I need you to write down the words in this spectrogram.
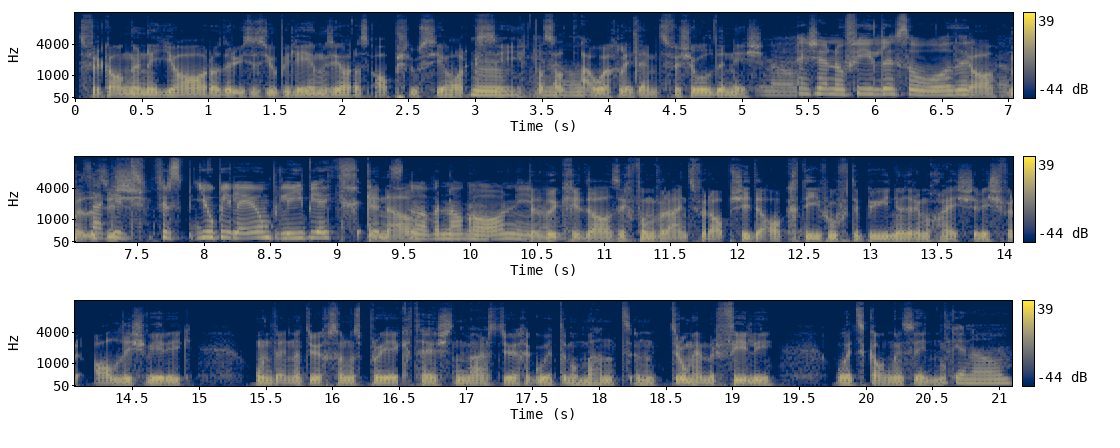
das vergangene Jahr oder unser Jubiläumsjahr als Abschlussjahr gesehen, was halt genau. auch ein bisschen dem zu verschulden ist. Es ist ja noch viele so, oder? Ja, weil es ist- fürs Jubiläum bleibe ich jetzt Genau. noch, aber noch gar nicht. Weil wirklich da sich vom Verein zu verabschieden, aktiv auf der Bühne oder im Orchester, ist für alle schwierig. Und wenn du natürlich so ein Projekt hast, dann wäre es natürlich ein guter Moment. Und darum haben wir viele, die jetzt gegangen sind. Genau.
